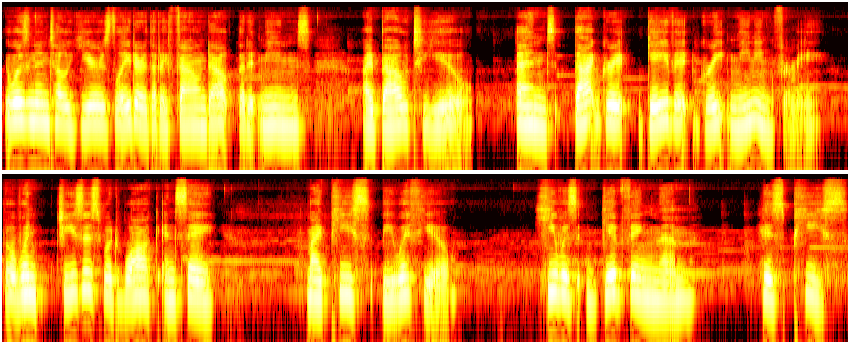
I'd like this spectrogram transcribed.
It wasn't until years later that I found out that it means I bow to you. And that great gave it great meaning for me. But when Jesus would walk and say, My peace be with you, he was giving them his peace.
